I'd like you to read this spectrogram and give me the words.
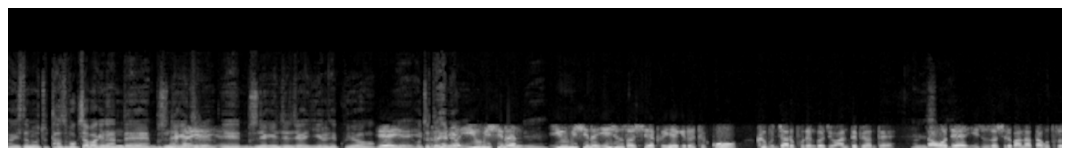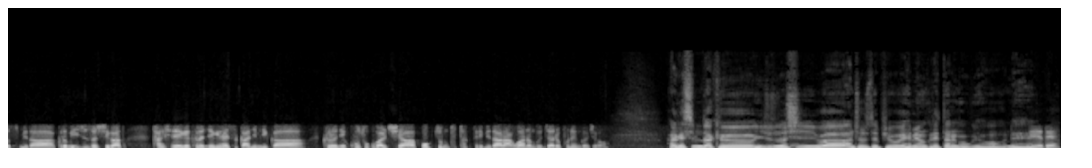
알겠습니다. 뭐 좀 다소 복잡하긴 한데 무슨 예, 얘기인지는 예, 예, 무슨 얘기인지는 제가 이해를 했고요. 예, 예, 예. 어쨌든 그러니까 해명 이유미 씨는 예. 이유미 씨는 이준서 씨의 그 얘기를 듣고 그 문자를 보낸 거죠. 안 대표한테. 자, 어제 이준서 씨를 만났다고 들었습니다. 그럼 이준서 씨가 당신에게 그런 얘기를 했을 거 아닙니까? 그러니 고소고발 취하 꼭 좀 부탁드립니다라고 하는 문자를 보낸 거죠. 알겠습니다. 그 이준서 씨와 안철수 대표의 해명은 그랬다는 거고요. 네. 네, 네.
